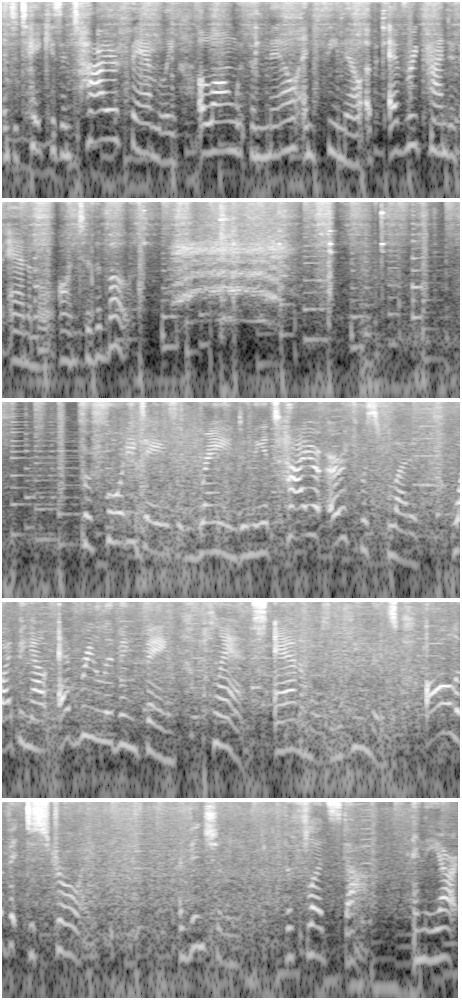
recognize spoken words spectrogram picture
and to take his entire family, along with a male and female of every kind of animal, onto the boat. For 40 days it rained, and the entire earth was flooded, wiping out every living thing plants, animals, and humans, all of it destroyed. Eventually, the flood stopped, and the ark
